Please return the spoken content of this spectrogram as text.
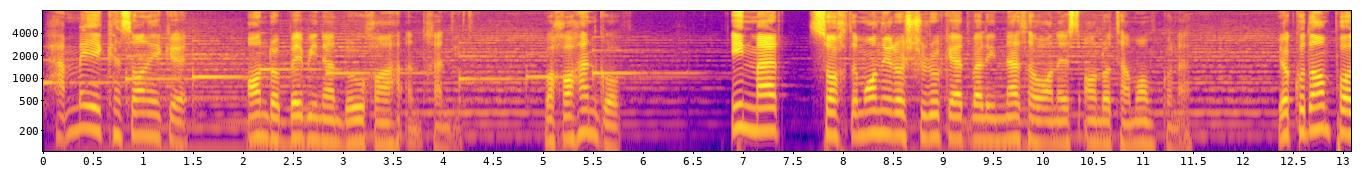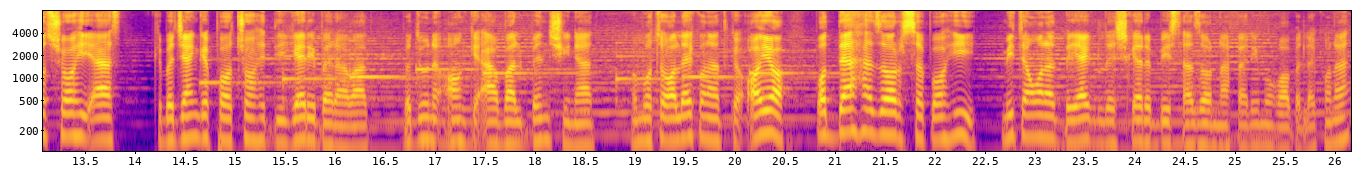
همه کسانی که آن را ببینند به او خواهند خندید. و خواهند گفت این مرد ساختمانی را شروع کرد ولی نتوانست آن را تمام کند. یا کدام پادشاهی است که به جنگ پادشاه دیگری برود بدون آنکه اول بنشیند و مطالعه کند که آیا با ده هزار سپاهی می تواند به یک لشکر بیست هزار نفری مقابله کند؟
